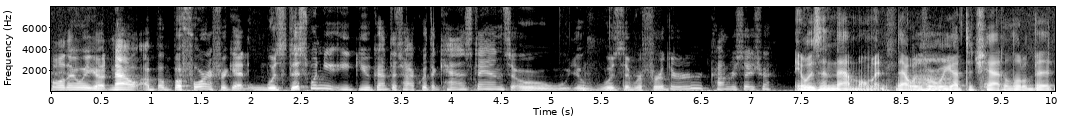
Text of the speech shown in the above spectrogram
Well, there we go. Now, uh, before I forget, was this when you you got to talk with the Kasdans, or was there a further conversation? It was in that moment. That was where we got to chat a little bit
